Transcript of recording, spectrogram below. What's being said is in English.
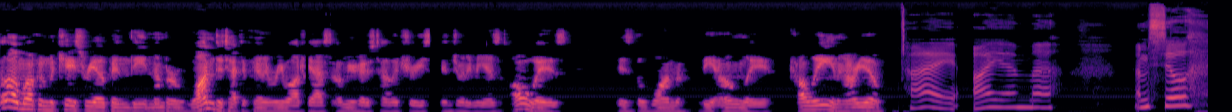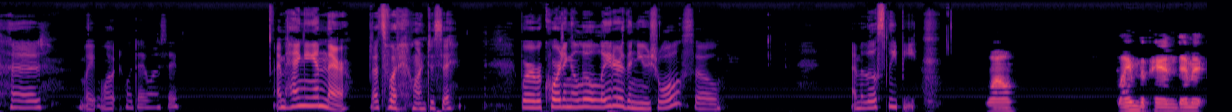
Hello and welcome to Case Reopened, the number one Detective Conan rewatch cast. I'm your host Tyler Treese, and joining me as always is the one, the only Colleen. How are you? Hi, I am. Uh, I'm still. Uh, wait, what? What did I want to say? I'm hanging in there. That's what I wanted to say. We're recording a little later than usual, so I'm a little sleepy. Well, blame the pandemic.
